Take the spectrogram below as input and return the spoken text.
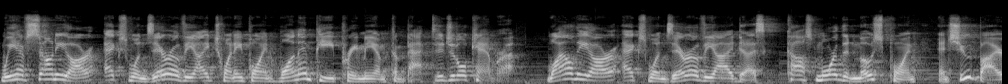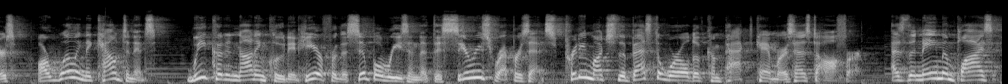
we have Sony RX10VI 20.1MP Premium Compact Digital Camera. While the RX10VI does cost more than most point and shoot buyers are willing to countenance, we could not include it here for the simple reason that this series represents pretty much the best the world of compact cameras has to offer. As the name implies,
